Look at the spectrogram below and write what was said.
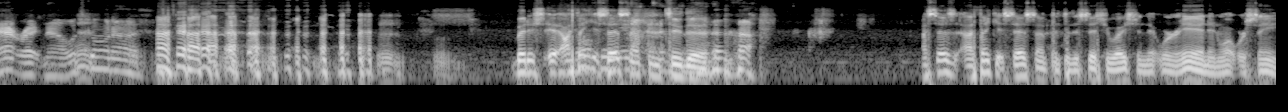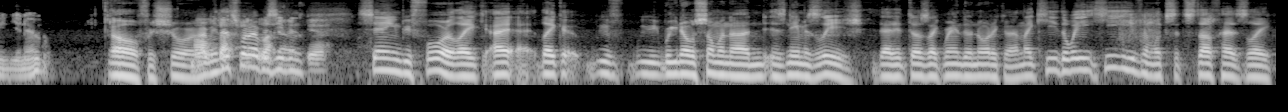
at right now. What's going on? but it's, I think it says something to the. I says I think it says something to the situation that we're in and what we're seeing. You know. Oh, for sure. I mean, that's what I was even Yeah. saying before. Like I I- like uh, we've we, we know someone. Uh, his name is Lige that it does like Randonautica, and like he the way he even looks at stuff has like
